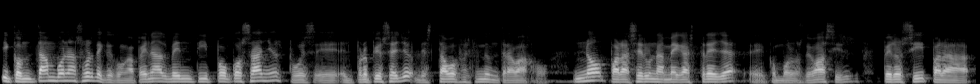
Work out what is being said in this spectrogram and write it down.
y con tan buena suerte que con apenas veintipocos años, pues eh, el propio sello le estaba ofreciendo un trabajo. No para ser una mega estrella eh, como los de Oasis, pero sí para,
